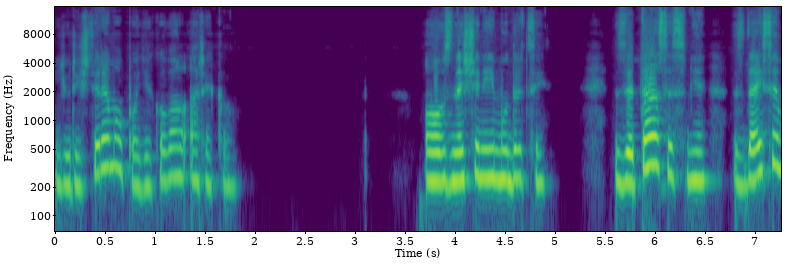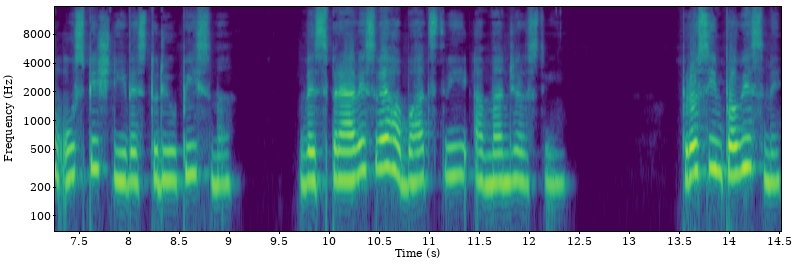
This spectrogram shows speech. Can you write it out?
Judištěra mu poděkoval a řekl. O vznešený mudrci, zeptal se mě, zda jsem úspěšný ve studiu písma, ve správě svého bohatství a v manželství. Prosím, pověs mi,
